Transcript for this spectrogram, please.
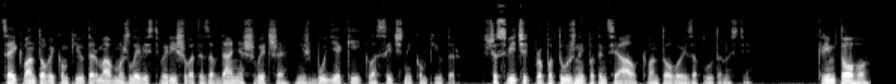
Цей квантовий комп'ютер мав можливість вирішувати завдання швидше, ніж будь-який класичний комп'ютер, що свідчить про потужний потенціал квантової заплутаності. Крім того,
